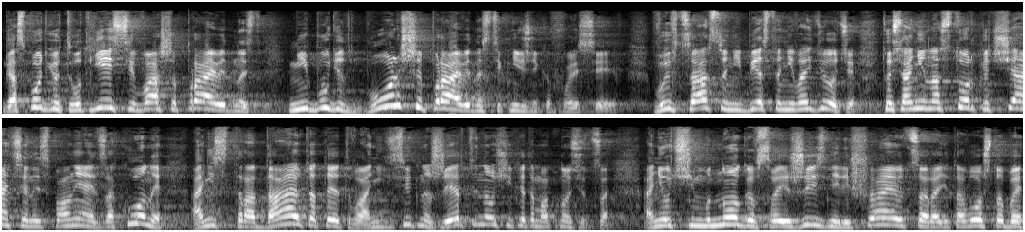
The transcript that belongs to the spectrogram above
Господь говорит, вот если ваша праведность не будет больше праведности книжников и фарисеев, вы в Царство Небесное не войдете. То есть они настолько тщательно исполняют законы, они страдают от этого, они действительно жертвенно очень к этому относятся. Они очень много в своей жизни лишаются ради того, чтобы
